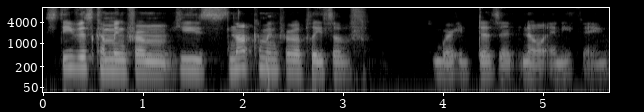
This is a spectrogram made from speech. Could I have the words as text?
Steve is coming from he's not coming from a place of where he doesn't know anything.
